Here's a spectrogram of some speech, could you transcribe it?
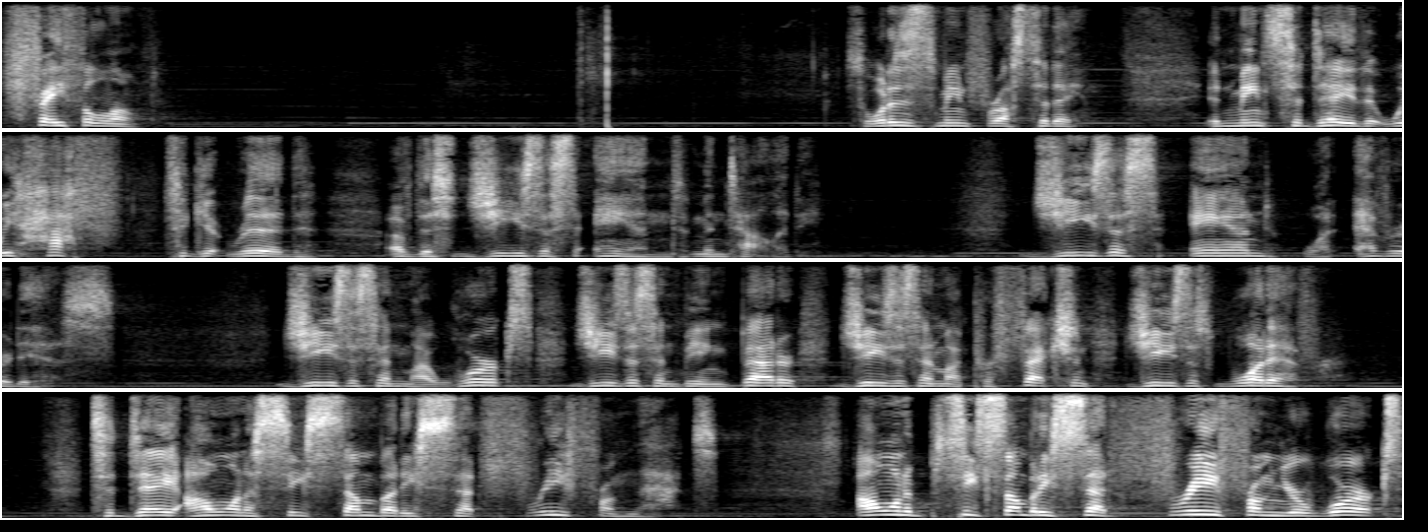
faith alone. So, what does this mean for us today? It means today that we have to get rid of this Jesus and mentality. Jesus and whatever it is. Jesus and my works, Jesus and being better, Jesus and my perfection, Jesus, whatever. Today, I want to see somebody set free from that. I want to see somebody set free from your works.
